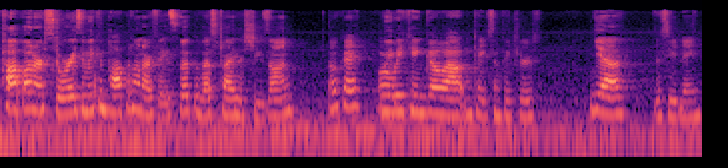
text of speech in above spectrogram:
pop on our stories and we can pop it on our Facebook of us trying the shoes on. Okay. Or We- we can go out and take some pictures Yeah, this evening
